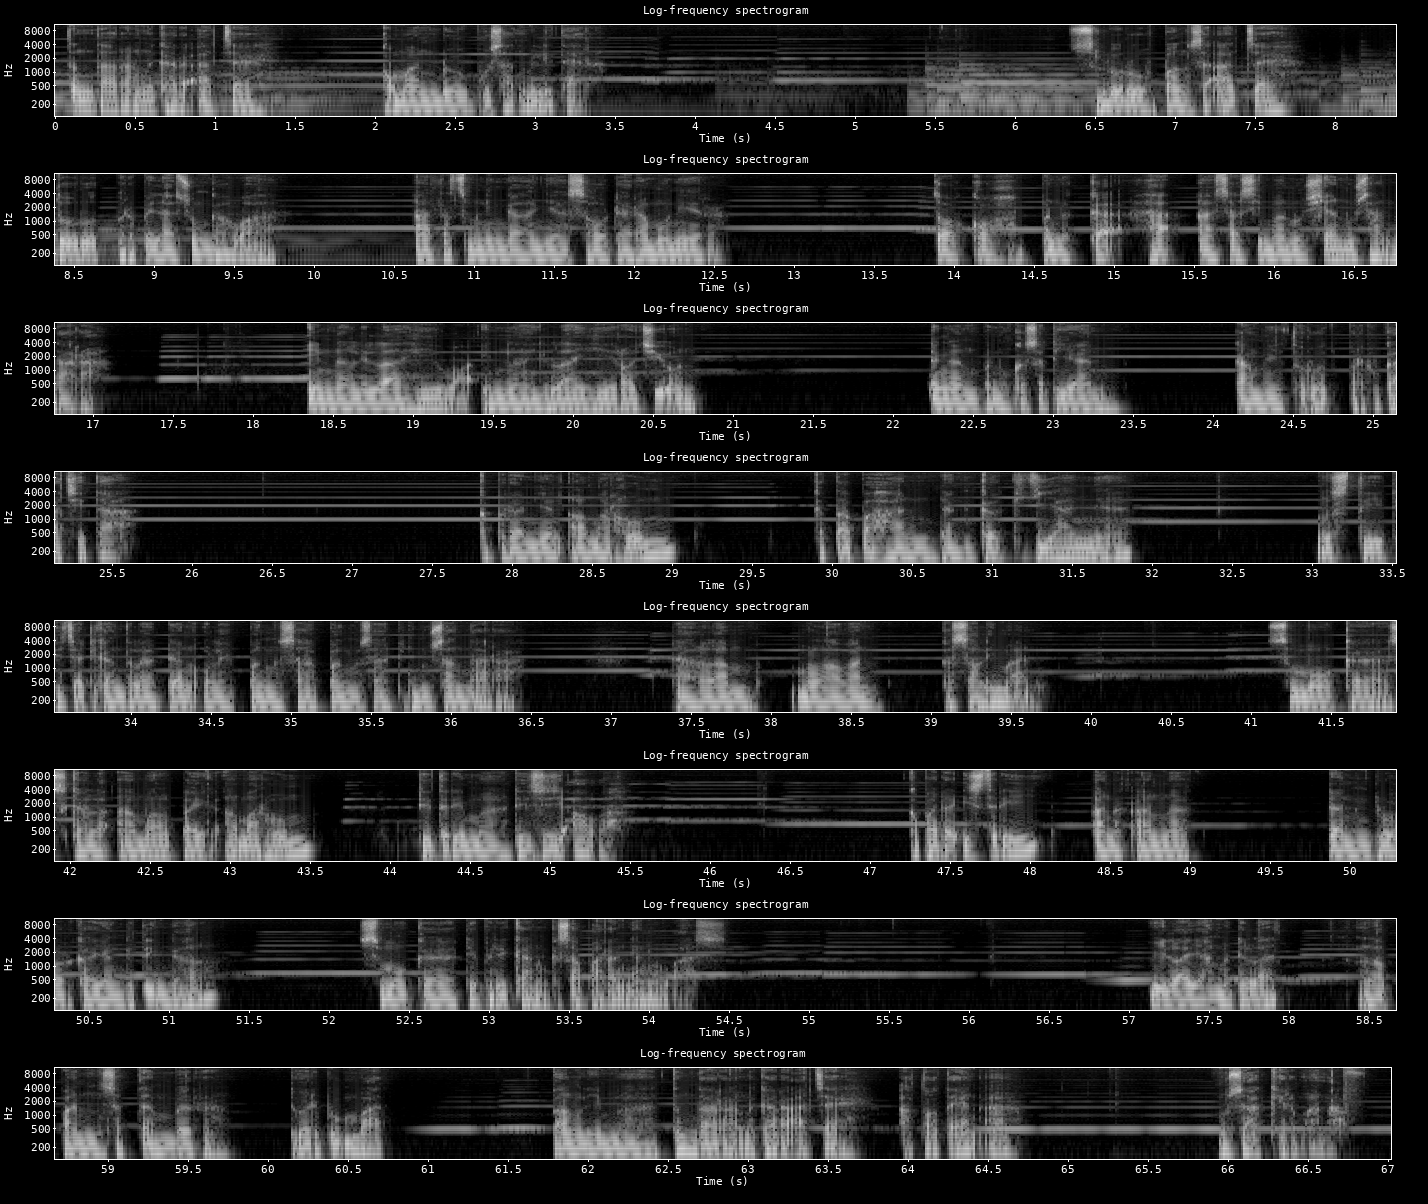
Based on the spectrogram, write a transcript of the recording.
Tentara Negara Aceh, Komando Pusat Militer. Seluruh bangsa Aceh turut berbela sungkawa atas meninggalnya saudara Munir tokoh penegak hak asasi manusia Nusantara. Innalillahi wa inna rojiun. Dengan penuh kesedihan, kami turut berduka cita. Keberanian almarhum, ketabahan dan kegigihannya mesti dijadikan teladan oleh bangsa-bangsa di Nusantara dalam melawan kesaliman. Semoga segala amal baik almarhum diterima di sisi Allah. Kepada istri, anak-anak, dan keluarga yang ditinggal, semoga diberikan kesabaran yang luas. Wilayah Medelat, 8 September 2004. Panglima Tentara Negara Aceh atau TNA, Musakir Manaf.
